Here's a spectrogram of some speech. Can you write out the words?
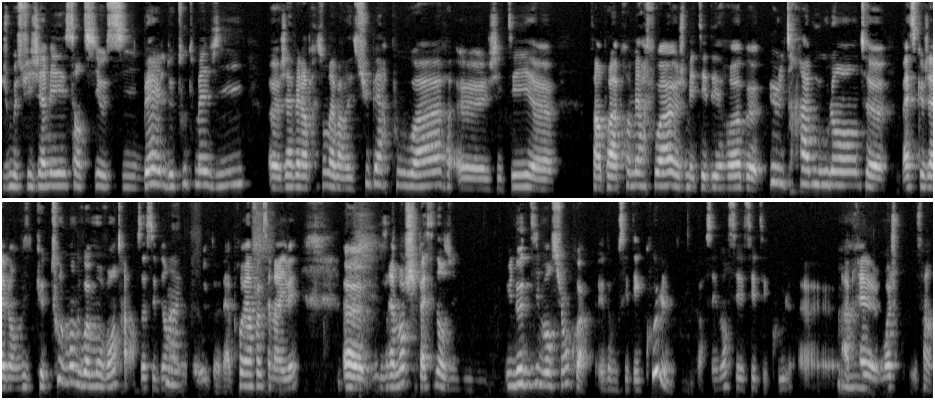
je me suis jamais sentie aussi belle de toute ma vie. Euh, j'avais l'impression d'avoir des super pouvoirs. Euh, j'étais, enfin pour la première fois, je mettais des robes ultra moulantes parce que j'avais envie que tout le monde voit mon ventre. Alors ça c'est bien la première fois que ça m'arrivait. vraiment, je suis passée dans une, une, autre dimension quoi. Et donc c'était cool. Forcément, c'était cool. Après, moi, je, enfin,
